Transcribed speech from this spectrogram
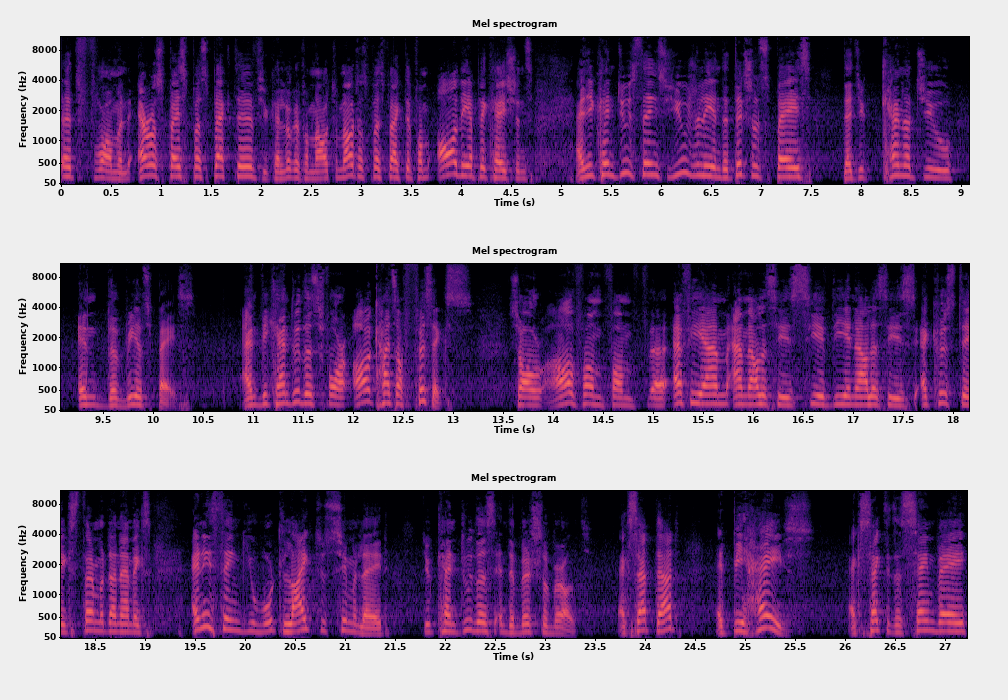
at from an aerospace perspective. You can look at from an automotive perspective, from all the applications. And you can do things usually in the digital space that you cannot do in the real space. And we can do this for all kinds of physics. So all from, from uh, FEM analysis, CFD analysis, acoustics, thermodynamics, anything you would like to simulate you can do this in the virtual world. Except that it behaves exactly the same way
